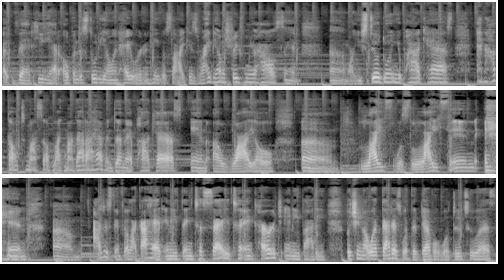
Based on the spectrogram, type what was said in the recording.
that he had opened a studio in Hayward and he was like, It's right down the street from your house. And um, are you still doing your podcast? And I thought to myself, like, my God, I haven't done that podcast in a while. Um, life was life and and um, I just didn't feel like I had anything to say to encourage anybody. But you know what? That is what the devil will do to us.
